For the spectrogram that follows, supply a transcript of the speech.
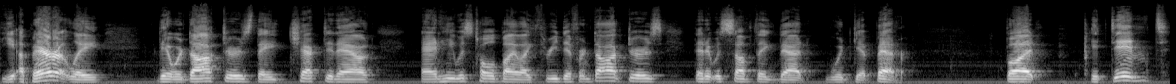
he, apparently there were doctors they checked it out and he was told by like three different doctors that it was something that would get better but it didn't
